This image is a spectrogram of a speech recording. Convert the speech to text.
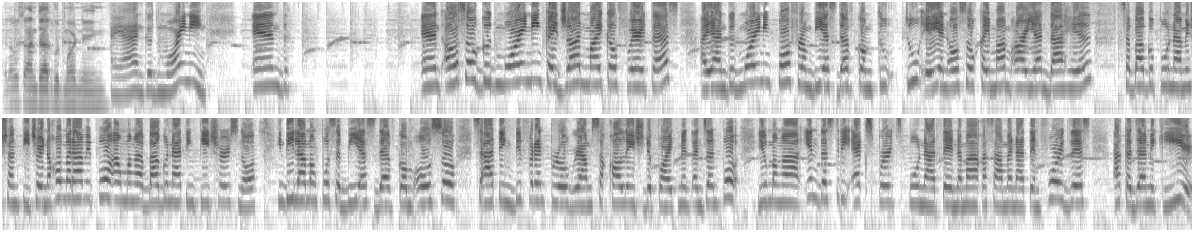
Hello Sandra, good morning. Ayan, good morning. And And also, good morning kay John Michael Fuertes. Ayan, good morning po from BS DevCom 2, 2A and also kay Ma'am Aryan dahil sa bago po namin siyang teacher. Nako, marami po ang mga bago nating teachers, no? Hindi lamang po sa BS DevCom, also sa ating different programs sa college department. Andyan po yung mga industry experts po natin na makakasama natin for this academic year.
